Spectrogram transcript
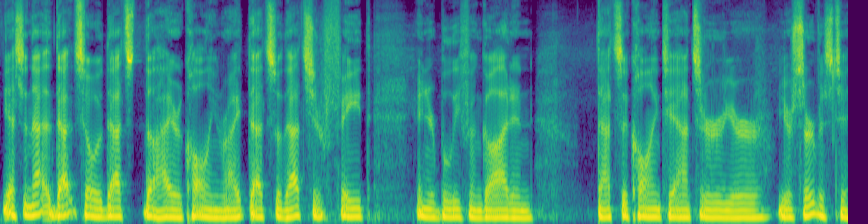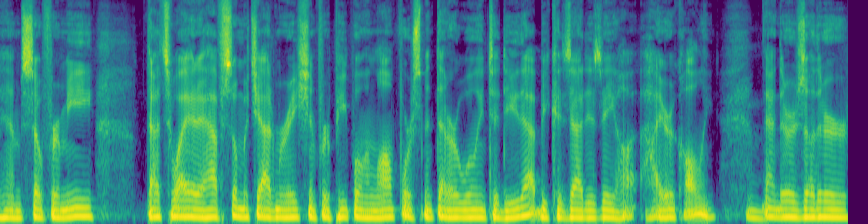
Yes, and that that so that's the higher calling, right? That's so that's your faith and your belief in God. And that's a calling to answer your your service to him. So for me, that's why I have so much admiration for people in law enforcement that are willing to do that because that is a higher calling. Mm-hmm. And there's other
